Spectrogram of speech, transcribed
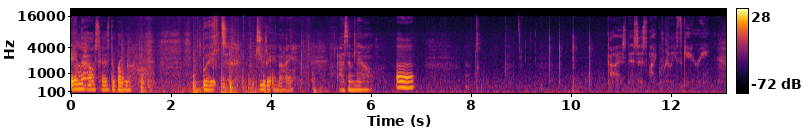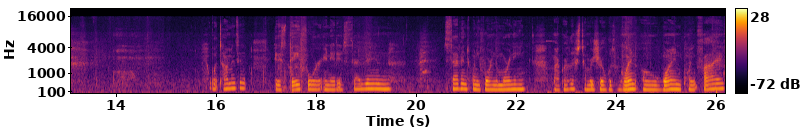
in the house has the Rona, but Judah and I, as of now, guys, this is like really scary. Um, what time is it? It is day four, and it is seven. 7:24 in the morning. My brother's temperature was 101.5.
